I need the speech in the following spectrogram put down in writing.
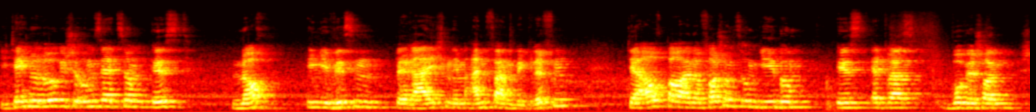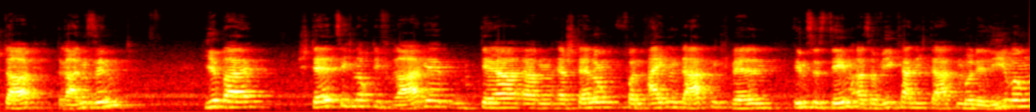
Die technologische Umsetzung ist noch in gewissen Bereichen im Anfang begriffen. Der Aufbau einer Forschungsumgebung ist etwas, wo wir schon stark dran sind. Hierbei stellt sich noch die Frage der ähm, Erstellung von eigenen Datenquellen im System, also wie kann ich Datenmodellierung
